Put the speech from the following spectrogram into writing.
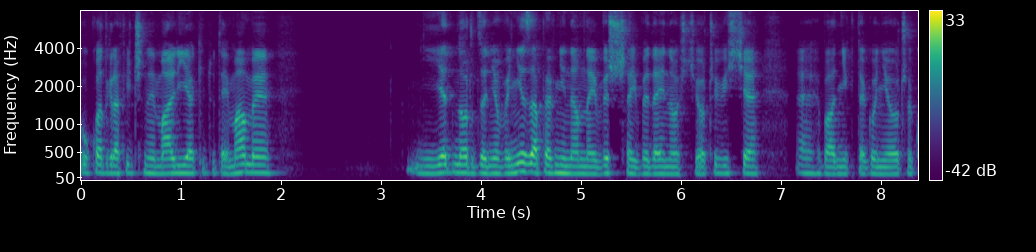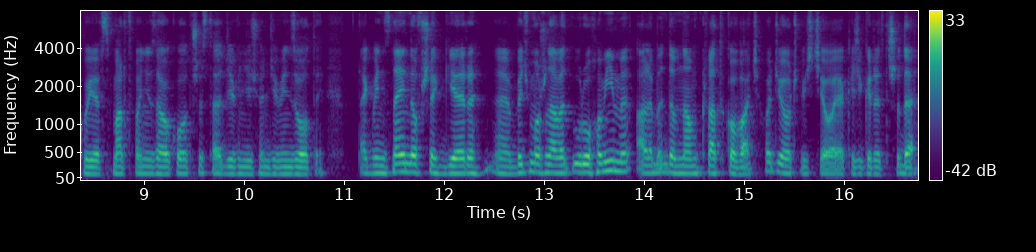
układ graficzny Mali jaki tutaj mamy, jednordzeniowy nie zapewni nam najwyższej wydajności. Oczywiście e, chyba nikt tego nie oczekuje w smartfonie za około 399 zł. Tak więc najnowszych gier e, być może nawet uruchomimy, ale będą nam klatkować. Chodzi oczywiście o jakieś gry 3D.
